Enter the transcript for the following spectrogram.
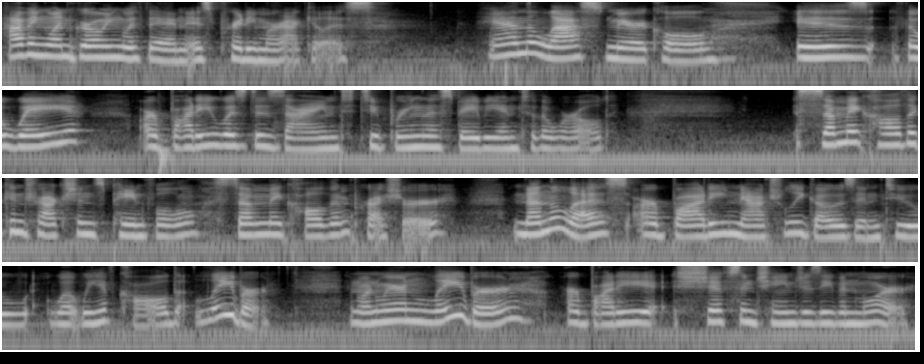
having one growing within is pretty miraculous. And the last miracle is the way our body was designed to bring this baby into the world. Some may call the contractions painful, some may call them pressure. Nonetheless, our body naturally goes into what we have called labor. And when we're in labor, our body shifts and changes even more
